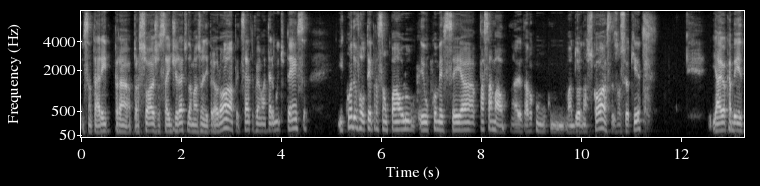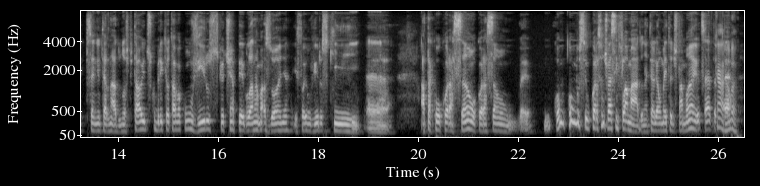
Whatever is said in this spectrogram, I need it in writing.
em Santarém para a soja sair direto da Amazônia para a Europa, etc. Foi uma matéria muito tensa. E quando eu voltei para São Paulo, eu comecei a passar mal. Né? Eu estava com, com, uma dor nas costas, não sei o quê. E aí eu acabei sendo internado no hospital e descobri que eu estava com um vírus que eu tinha pego lá na Amazônia. E foi um vírus que é, atacou o coração, o coração é, como, como se o coração tivesse inflamado, né? Então ele aumenta de tamanho, etc. Caramba! É.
